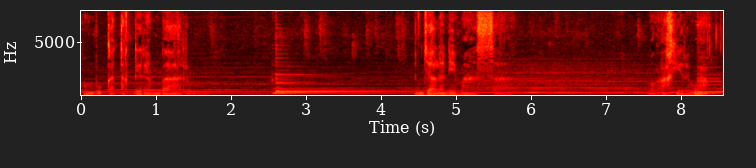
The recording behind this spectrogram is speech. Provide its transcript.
Membuka takdir yang baru. Menjalani masa. Mengakhiri waktu.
